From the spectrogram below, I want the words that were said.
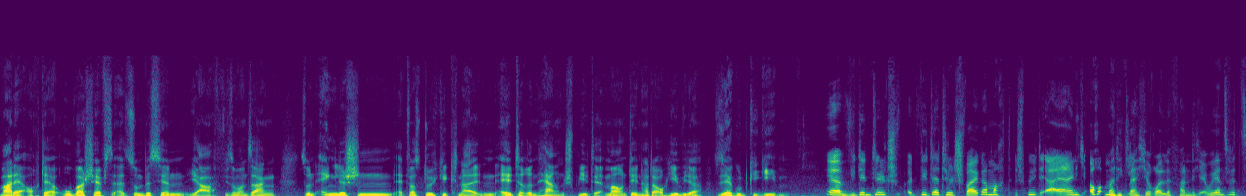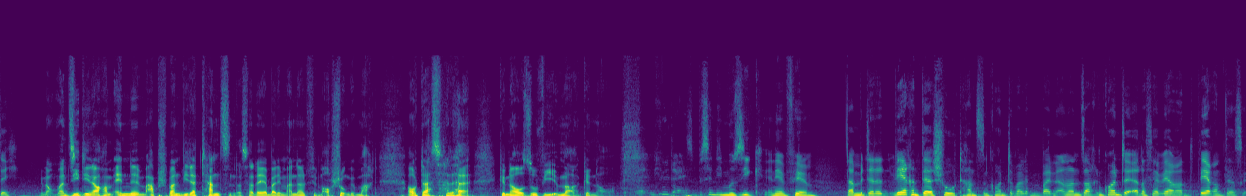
war der auch der Oberchef, als so ein bisschen, ja, wie soll man sagen, so einen englischen, etwas durchgeknallten älteren Herrn spielt er immer und den hat er auch hier wieder sehr gut gegeben. Ja, wie, den Til, wie der Til Schweiger macht, spielt er eigentlich auch immer die gleiche Rolle, fand ich. Aber ganz witzig. Genau, man sieht ihn auch am Ende im Abspann wieder tanzen. Das hat er ja bei dem anderen Film auch schon gemacht. Auch das hat er genauso wie immer, genau. Ja, ich fühlte eigentlich so ein bisschen die Musik in dem Film. Damit er während der Show tanzen konnte, weil bei den anderen Sachen konnte er das ja während, während des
